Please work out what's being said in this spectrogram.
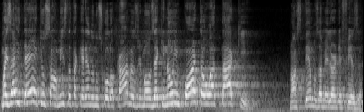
Mas a ideia que o salmista está querendo nos colocar, meus irmãos, é que não importa o ataque, nós temos a melhor defesa.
